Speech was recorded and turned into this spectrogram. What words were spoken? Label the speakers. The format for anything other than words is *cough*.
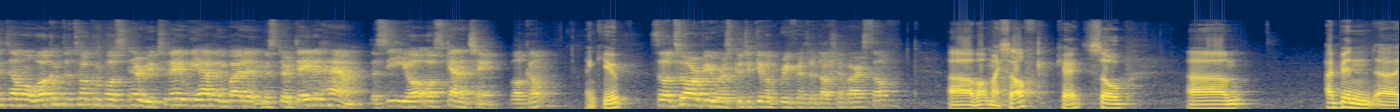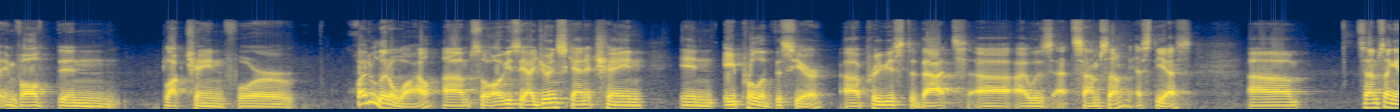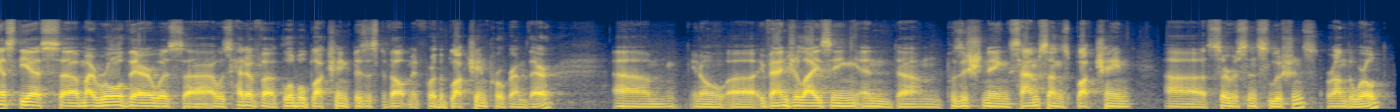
Speaker 1: Ladies and gentlemen, welcome to Token Post interview. Today we have invited Mr. David Ham, the CEO of Scanetchain. Welcome.
Speaker 2: Thank you.
Speaker 1: So to our viewers, could you give a brief introduction about yourself?
Speaker 2: Uh, about myself, okay. So um, I've been uh, involved in blockchain for quite a little while. Um, so obviously I joined Scanetchain in April of this year. Uh, previous to that, uh, I was at Samsung SDS. Um, Samsung SDS, uh, my role there was uh, I was head of uh, global blockchain business development for the blockchain program there. Um, you know, uh, evangelizing and um, positioning Samsung's blockchain uh, service and solutions around the world.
